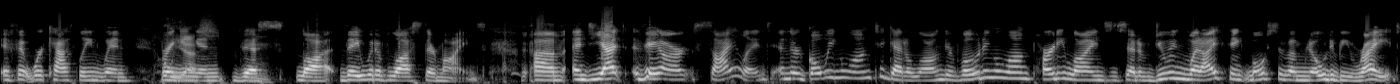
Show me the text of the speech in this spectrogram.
if it were Kathleen Wynne bringing oh, yes. in this mm. law. They would have lost their minds. Um, and yet they are silent and they're going along to get along. They're voting along party lines instead of doing what I think most of them know to be right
